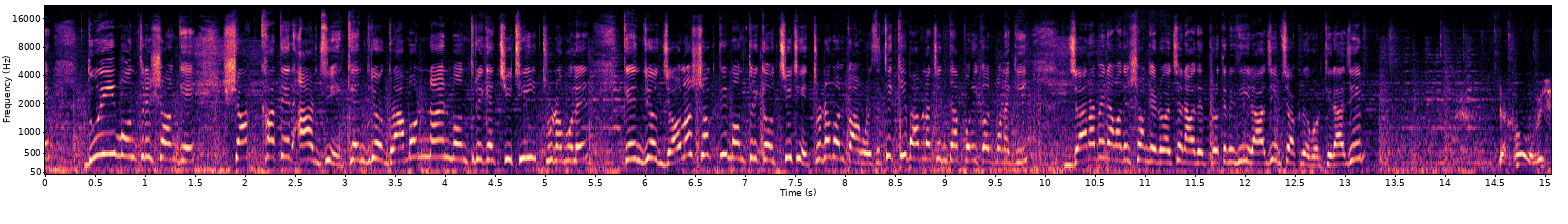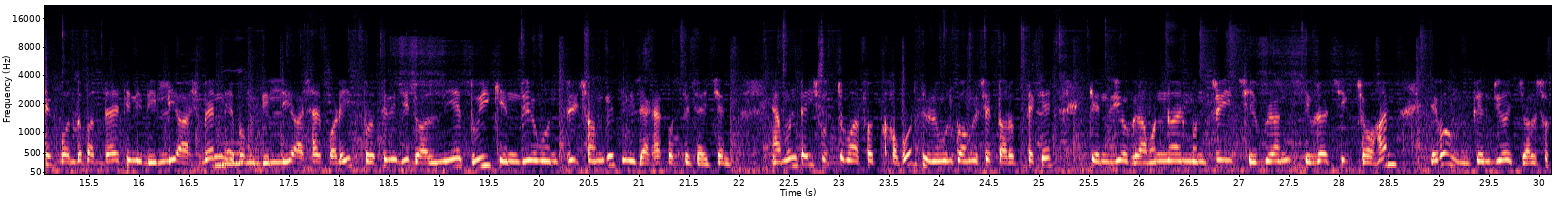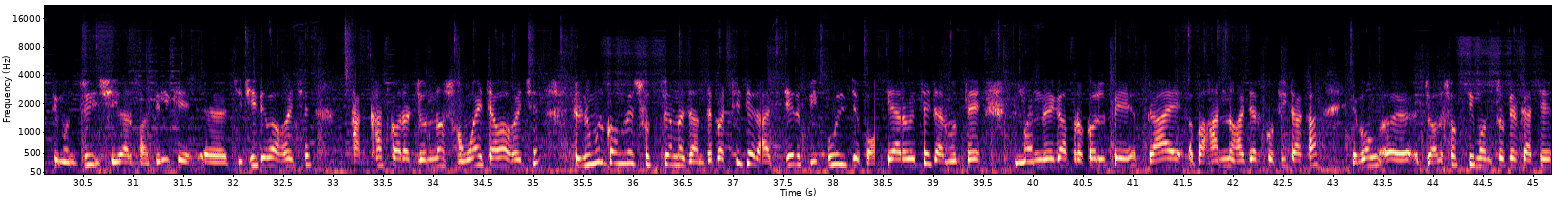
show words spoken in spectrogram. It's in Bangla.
দুই মন্ত্রীর সঙ্গে সাক্ষাতের আর্জি। কেন্দ্রীয় গ্রামোন্নয়ন মন্ত্রীকে চিঠি তৃণমূলের। কেন্দ্রীয় জলশক্তি মন্ত্রীকেও চিঠি তৃণমূল কংগ্রেসের ঠিক কি ভাবনা, চিন্তা, পরিকল্পনা কি? জানাবেন আমাদের সঙ্গে রয়েছেন আমাদের প্রতিনিধি রাজীব চক্রবর্তী। রাজীব? দেখো অভিষেক বন্দ্যোপাধ্যায় তিনি দিল্লি আসবেন এবং দিল্লি আসার পরেই প্রতিনিধি দল নিয়ে দুই কেন্দ্রীয় মন্ত্রীর সঙ্গে তিনি দেখা করতে চাইছেন। এমনটাই সূত্র মারফত খবর। তৃণমূল কংগ্রেসের তরফ থেকে কেন্দ্রীয় গ্রামোন্নয়ন মন্ত্রী শিবরাজ শিবরাজ সিং চৌহান এবং কেন্দ্রীয় জলশক্তি মন্ত্রী সি আর পাতিলকে চিঠি দেওয়া হয়েছে। সাক্ষাৎ করার জন্য সময় চাওয়া হয়েছে। তৃণমূল কংগ্রেস সূত্রে আমরা জানতে পারছি যে রাজ্যের বিপুল যে বকেয়া রয়েছে যার মধ্যে মনরেগা প্রকল্পে প্রায় বাহান্ন হাজার কোটি টাকা এবং আহ, জলশক্তি মন্ত্রকের কাছে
